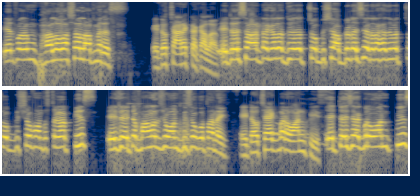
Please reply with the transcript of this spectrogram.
এরপর ভালোবাসা লাভ ম্যারেজ এটা হচ্ছে আরেকটা কালার এটা হচ্ছে আটটা কালার দুই হাজার চব্বিশে আপডেট আছে এটা রাখা যাবে চব্বিশশো পঞ্চাশ টাকা পিস এই যে এটা বাংলাদেশে ওয়ান পিসও কোথা নাই। এটা হচ্ছে একবার ওয়ান পিস এটা হচ্ছে একবার ওয়ান পিস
